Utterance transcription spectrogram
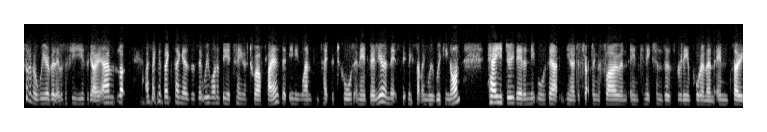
sort of aware of it. It was a few years ago. Um, look, I think the big thing is is that we want to be a team of 12 players that anyone can take the court and add value, and that's certainly something we're working on. How you do that in netball without you know disrupting the flow and, and connections is really important. And, and so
